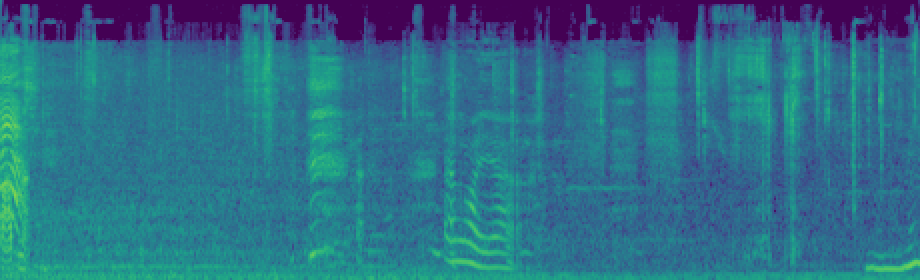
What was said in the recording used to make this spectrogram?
ตัดน่ะ อร่อยอะ อืม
